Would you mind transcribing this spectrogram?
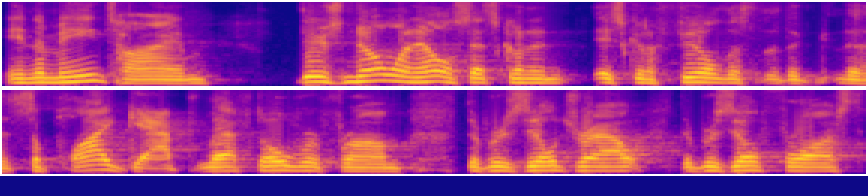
in the meantime, there's no one else that's going to is going to fill the, the the supply gap left over from the Brazil drought, the Brazil frost,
